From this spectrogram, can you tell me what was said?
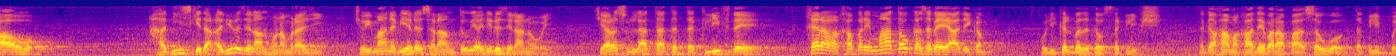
او حدیث کې د علی رضی الله عنه نم راځي چې ایمان نبی علی السلام ته وی علی رضی الله عنه وی چې رسول الله ته ته تکلیف ده خیر هغه خبره ما ته او کذب یاد کم خو لیکل به ته اوس تکلیف شي لکه خامخا دې برا پاسو او تکلیف به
